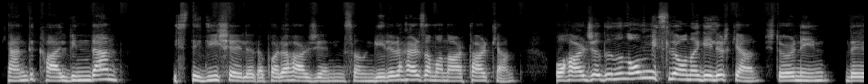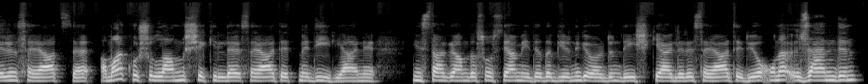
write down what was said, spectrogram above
kendi kalbinden istediği şeylere para harcayan insanın geliri her zaman artarken o harcadığının 10 misli ona gelirken işte örneğin değerin seyahatse ama koşullanmış şekilde seyahat etme değil. Yani Instagram'da sosyal medyada birini gördün değişik yerlere seyahat ediyor. Ona özendin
